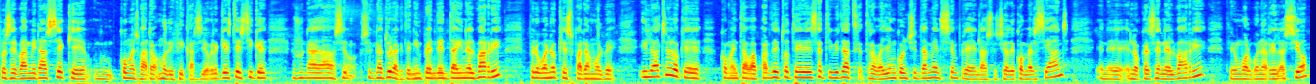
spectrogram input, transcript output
pues, va mirar-se que, com es va modificar-se. Jo crec que aquesta sí que és una assignatura que tenim pendent ahir en el barri, però bueno, que es farà molt bé. I l'altre, el que comentava, a part de totes les activitats que treballem conjuntament sempre en l'associació de comerciants, en, en el que és en el barri, tenim molt bona relació,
